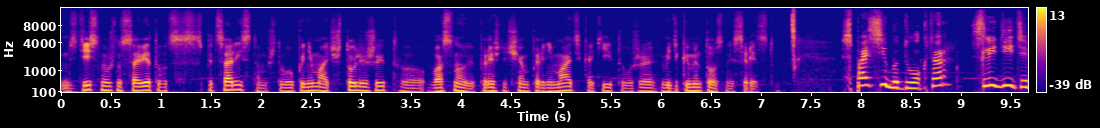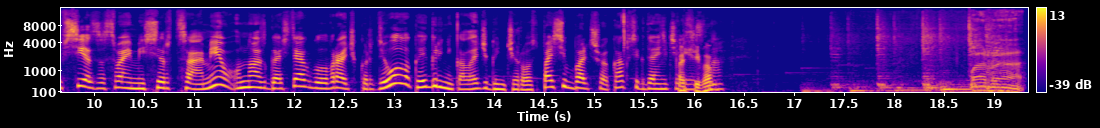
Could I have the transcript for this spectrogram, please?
здесь нужно советоваться со специалистом, чтобы понимать, что лежит э, в основе, прежде чем принимать какие-то уже медикаментозные средства. Спасибо, доктор. Следите все за своими сердцами. У нас в гостях был врач-кардиолог Игорь Николаевич Гончаров. Спасибо большое, как всегда интересно. Спасибо. Пора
